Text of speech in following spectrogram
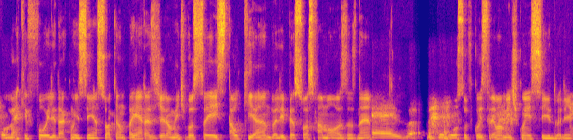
Como é que foi lidar com isso? Hein? A sua campanha era geralmente você stalkeando ali pessoas famosas, né? É, exato. O rosto ficou extremamente conhecido ali.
